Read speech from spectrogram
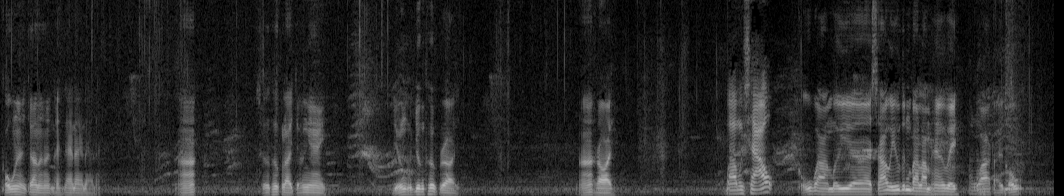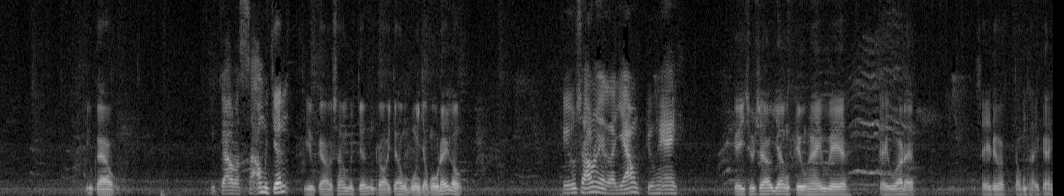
cũ này cho này đây đây đây, đây. đó. Sửa thước lại cho ngay. Dưỡng dưỡng thước rồi. Đó rồi. 36 cũ 36 yếu tính 35 ha quý vị. qua tại cũ chiều cao. Chiều cao là 69 chiều cao 69 rồi cho một vòng màu đế luôn. Cây số 6 này là giá 1 triệu 2 cây số 6 giá 1 triệu 2 quý vị cây quá đẹp. Xây được tổng thể cây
